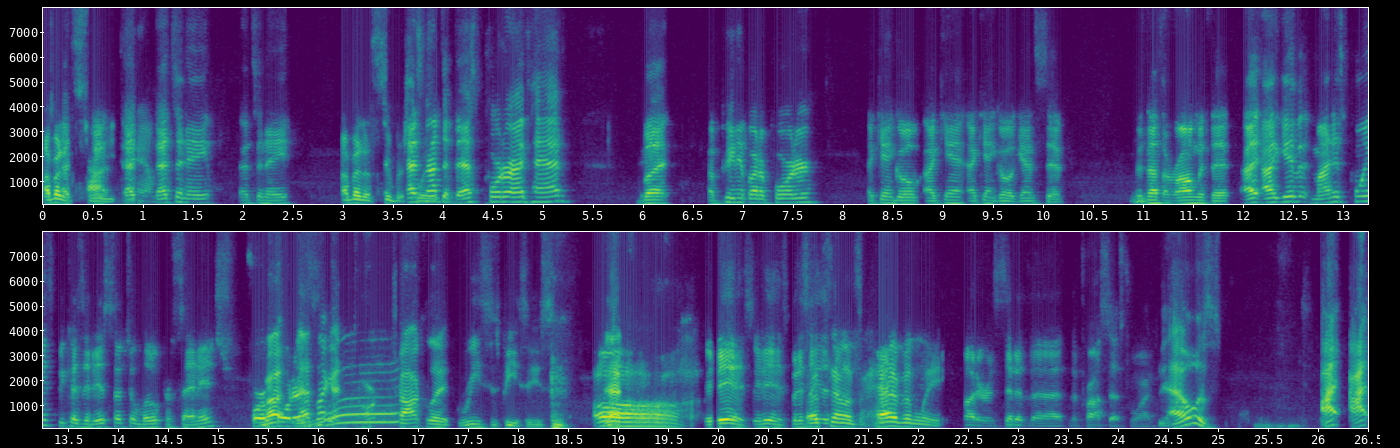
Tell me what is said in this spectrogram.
I bet it's Uh, sweet. that- that's an eight. That's an eight. I bet it's super sweet. That's sweet. not the best porter I've had, but a peanut butter porter, I can't go. I can't. I can't go against it. There's nothing wrong with it. I, I give it minus points because it is such a low percentage for a But porter. that's like a dark chocolate Reese's Pieces. oh, it is. It is. But it's that like sounds heavenly. butter instead of the the processed one. That was, I, I,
